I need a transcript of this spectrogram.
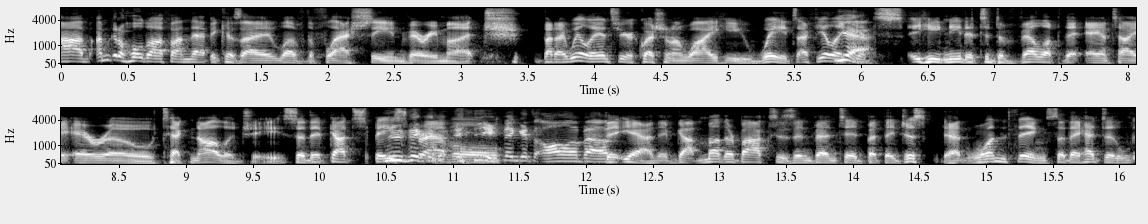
Um, I'm going to hold off on that because I love the Flash scene very much. But I will answer your question on why he waits. I feel like Yeah. it's he needed to develop the anti-arrow technology. So they've got space think, travel. you think it's all about? They- yeah, they've got mother boxes invented, but they just had one thing, so they had to.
